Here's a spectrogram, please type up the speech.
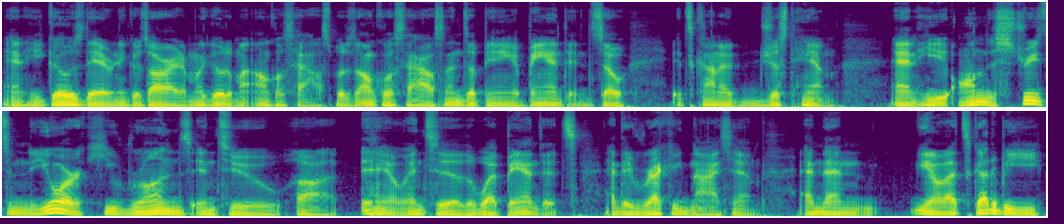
And he goes there and he goes, All right, I'm going to go to my uncle's house. But his uncle's house ends up being abandoned. So it's kind of just him. And he, on the streets in New York, he runs into, uh, you know, into the wet bandits and they recognize him. And then, you know, that's got to be,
